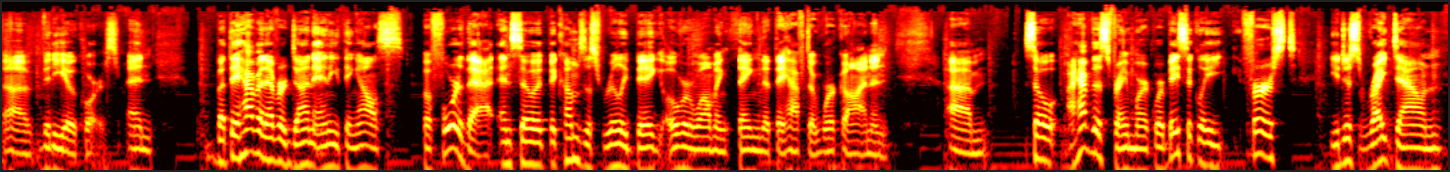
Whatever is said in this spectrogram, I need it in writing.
uh, video course. And but they haven't ever done anything else before that. And so it becomes this really big, overwhelming thing that they have to work on. And um, so I have this framework where basically, first, you just write down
